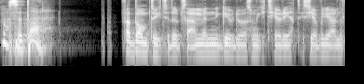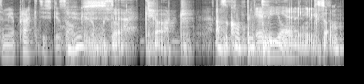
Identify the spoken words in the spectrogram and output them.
Ja, så där. För att de tyckte typ så här, men gud det var så mycket teoretiskt, jag vill göra lite mer praktiska saker Just också. det, klart. Alltså komplettering liksom.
